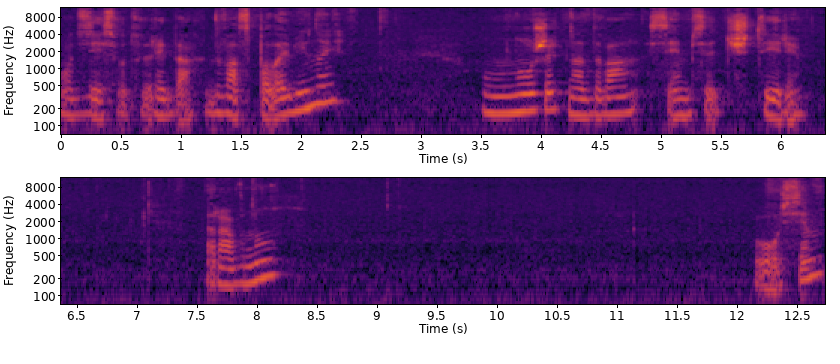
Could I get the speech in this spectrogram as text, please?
вот здесь вот в рядах два с половиной умножить на 2,74 равно 8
